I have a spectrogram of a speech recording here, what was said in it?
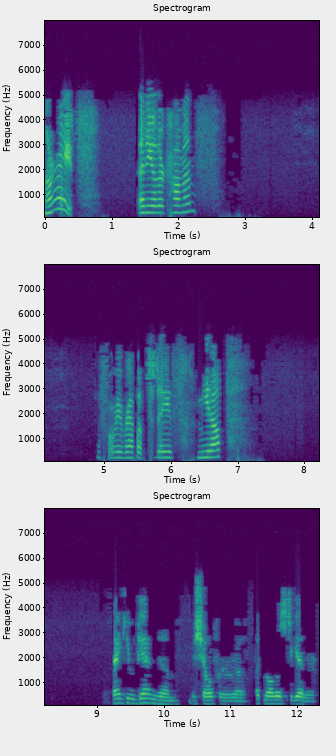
All right. Any other comments before we wrap up today's meetup? Thank you again, um, Michelle, for uh, putting all this together.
